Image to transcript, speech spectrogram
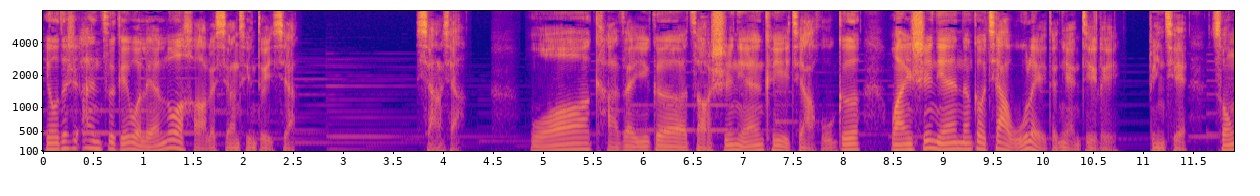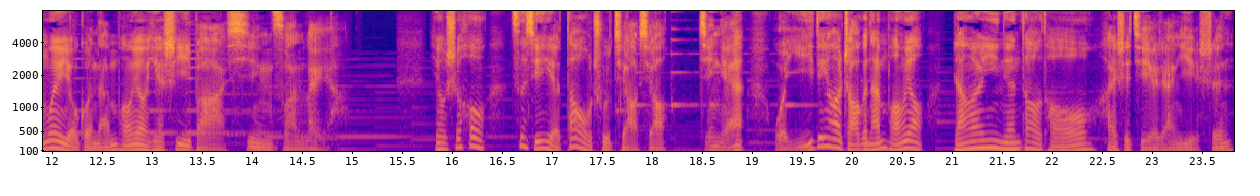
有的是暗自给我联络好了相亲对象。想想，我卡在一个早十年可以嫁胡歌，晚十年能够嫁吴磊的年纪里。并且从未有过男朋友，也是一把辛酸泪啊！有时候自己也到处叫嚣：“今年我一定要找个男朋友。”然而一年到头还是孑然一身。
